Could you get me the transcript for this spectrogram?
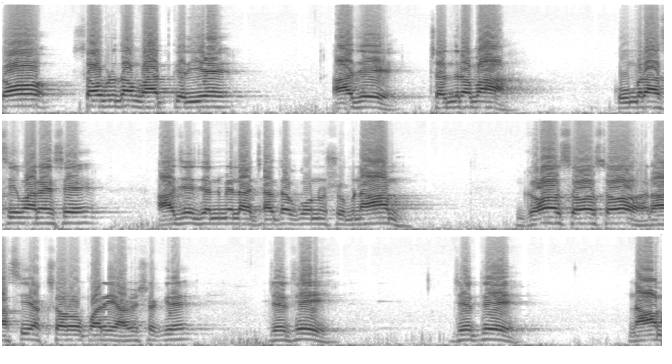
તો સૌપ્રથમ વાત કરીએ. આજે ચંદ્રમા કુંભ રાશિમાં રહેશે. આજે જન્મેલા જાતકોનું શુભ નામ ગ સ સ રાશિ અક્ષરો પર આવી શકે. જેથી જે તે નામ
